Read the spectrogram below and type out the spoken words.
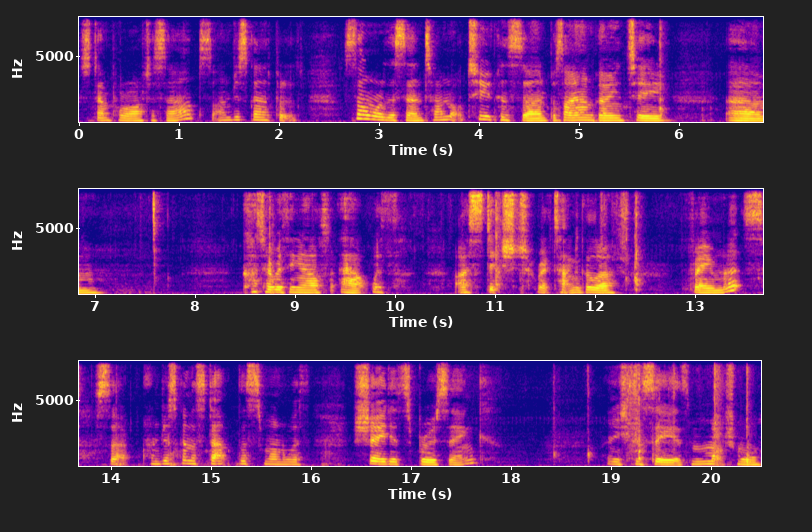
Stamparatus out. So I'm just going to put it somewhere in the centre. I'm not too concerned because I am going to um, cut everything else out with our stitched rectangular framelits. So I'm just going to stamp this one with shaded spruce ink. And as you can see it's much more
